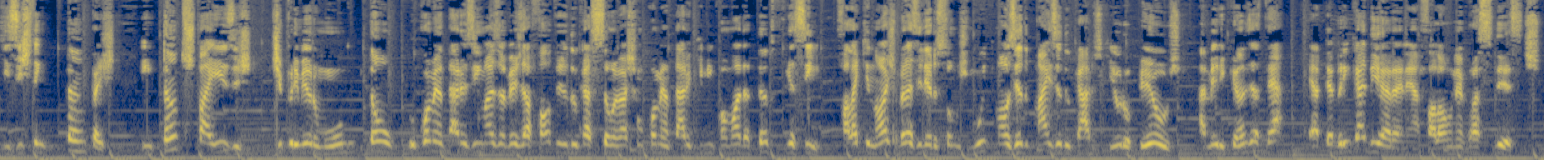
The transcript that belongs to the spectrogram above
que existem tantas em tantos países de primeiro mundo. Então, o comentáriozinho, mais uma vez, da falta de educação, eu acho um comentário que me incomoda tanto, porque, assim, falar que nós brasileiros somos muito mais educados que europeus, americanos, é até, é até brincadeira, né? Falar um negócio desses.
